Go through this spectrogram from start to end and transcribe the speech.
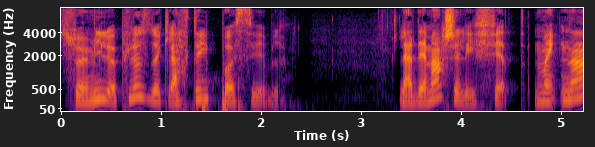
tu as mis le plus de clarté possible. La démarche, elle est faite. Maintenant,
